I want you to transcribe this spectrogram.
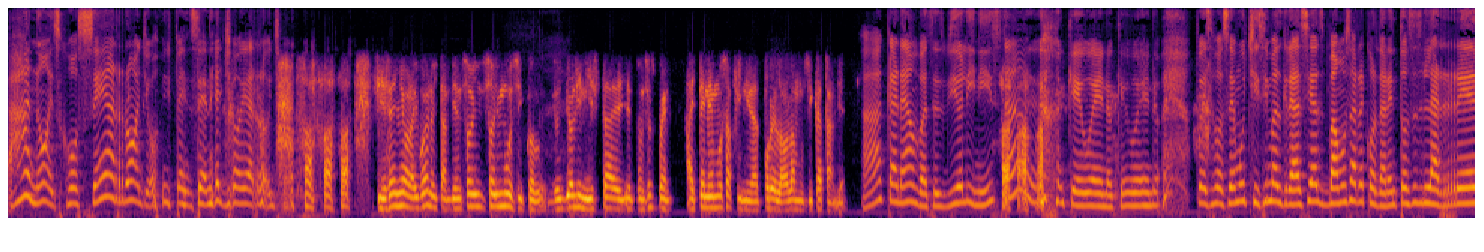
ah no es José Arroyo y pensé en el Joe Arroyo. Sí señora y bueno y también soy soy músico soy violinista y entonces bueno ahí tenemos afinidad por el lado de la música también. Ah caramba es violinista qué bueno qué bueno. Pues José muchísimas gracias. Vamos a recordar entonces la red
